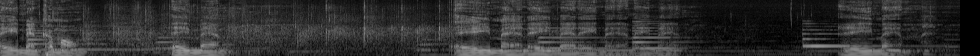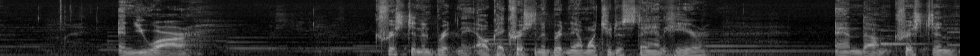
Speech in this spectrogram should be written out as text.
Amen. Come on. Amen. Amen, amen, amen, amen. Amen. And you are Christian and Brittany. Okay, Christian and Brittany, I want you to stand here. And um, Christian,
